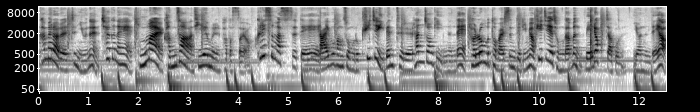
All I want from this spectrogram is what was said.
카메라를 튼 이유는 최근에 정말 감사한 DM을 받았어요. 크리스마스 때 라이브 방송으로 퀴즈 이벤트를 한 적이 있는데 결론부터 말씀드리면 퀴즈의 정답은 매력 자본이었는데요.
